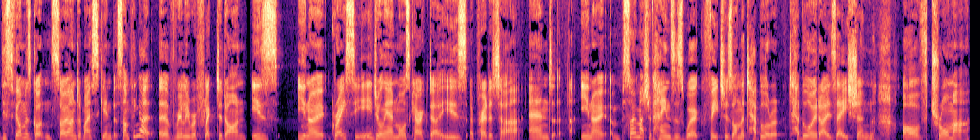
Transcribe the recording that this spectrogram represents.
this film has gotten so under my skin, but something I, I've really reflected on is. You know, Gracie, Julianne Moore's character, is a predator, and uh, you know, so much of Haynes's work features on the tablo- tabloidization of trauma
